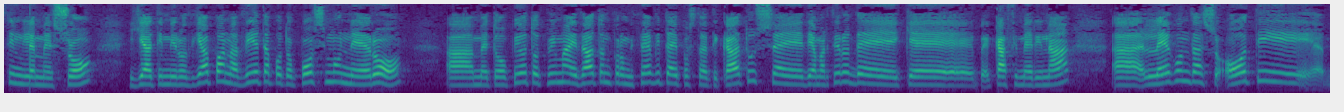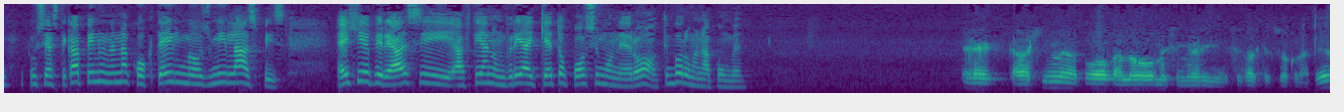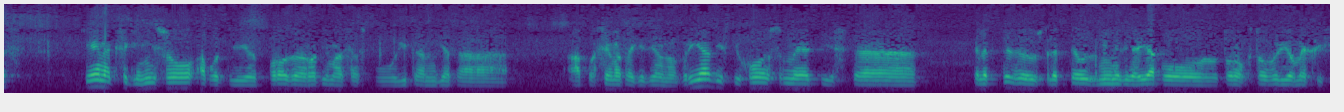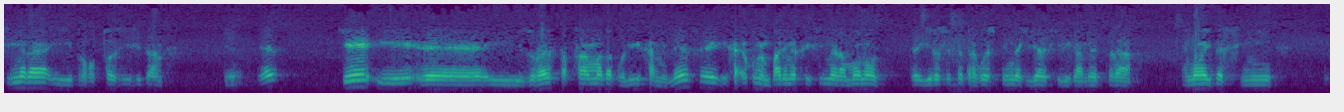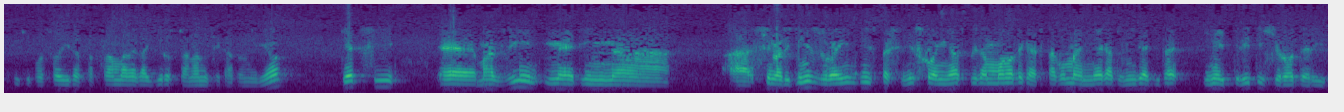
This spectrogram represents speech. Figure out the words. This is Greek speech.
στην Λεμεσό για τη μυρωδιά που αναδύεται από το πόσιμο νερό με το οποίο το τμήμα υδάτων προμηθεύει τα υποστατικά τους. Ε, διαμαρτύρονται και καθημερινά λέγοντας ότι ε, ουσιαστικά πίνουν ένα κοκτέιλ με οσμή λάσπης. Έχει επηρεάσει αυτή η ανομβρία και το πόσιμο νερό; Τι μπορούμε να πούμε; Ε, καταρχήν να πω καλό μεσημέρι σε εσάς και στους ακροατές και να ξεκινήσω από το πρώτο ερώτημα σας που ήταν για τα αποθέματα και την ανοβρία. Δυστυχώς με τις ε, τελευταίες, τους τελευταίους μήνες, δηλαδή από τον Οκτώβριο μέχρι σήμερα, οι προχωρήσεις ήταν και οι, ε, οι ζωές στα φάρματα πολύ χαμηλές. Ε, έχουμε πάρει μέχρι σήμερα μόνο γύρω σε 450.000 κυβικά μέτρα, ενώ η περσινή η ποσότητα στα φάρματα ήταν γύρω στο 1,5 εκατομμύριο. Και έτσι ε, μαζί με την α, συνολική εισρωή της περσινής χρονιάς που ήταν μόνο 17,9 εκατομμύρια και ήταν, είναι η τρίτη χειρότερη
